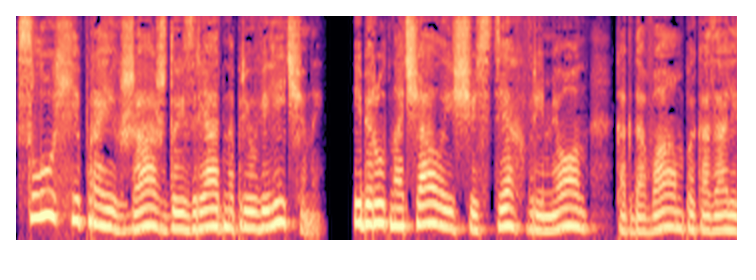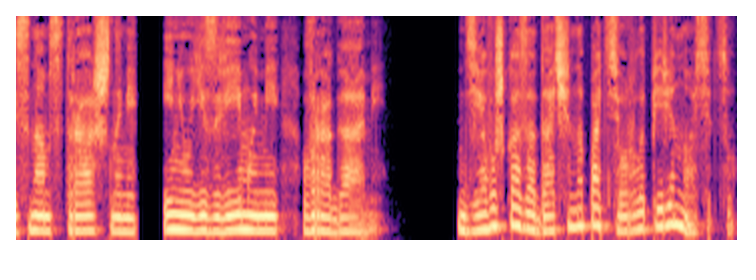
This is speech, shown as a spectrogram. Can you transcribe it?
Слухи про их жажду изрядно преувеличены, и берут начало еще с тех времен, когда вампы казались нам страшными и неуязвимыми врагами. Девушка озадаченно потерла переносицу.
